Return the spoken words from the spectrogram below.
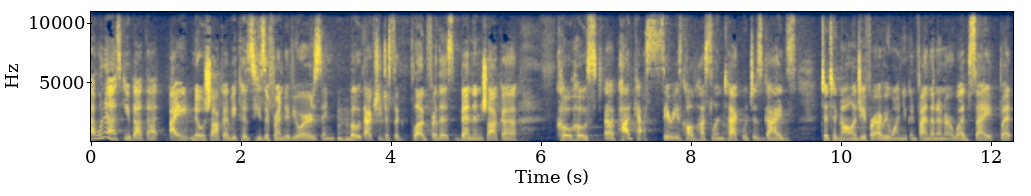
I want to ask you about that. I know Shaka because he's a friend of yours, and mm-hmm. both actually just a plug for this. Ben and Shaka co-host a podcast series called Hustle and Tech, which is guides to technology for everyone. You can find that on our website. But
